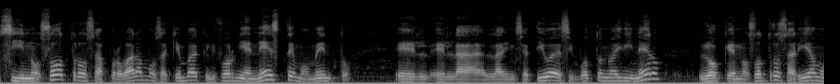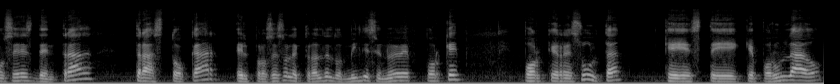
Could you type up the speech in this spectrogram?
si nosotros aprobáramos aquí en Baja California en este momento la, iniciativa de Sin Voto No Hay Dinero, lo que nosotros haríamos es de entrada trastocar el proceso electoral del 2019. ¿Por qué? Porque resulta este, que por un lado,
